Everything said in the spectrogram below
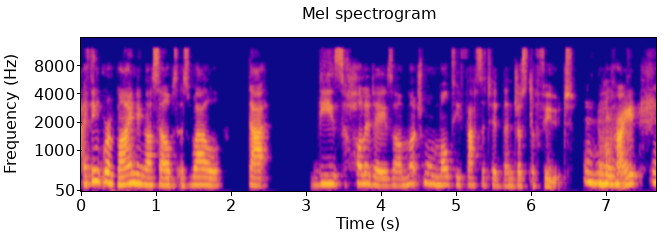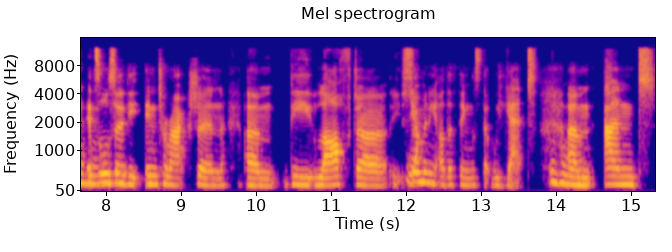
I think reminding ourselves as well that these holidays are much more multifaceted than just the food mm-hmm. right mm-hmm. it's also the interaction um the laughter so yeah. many other things that we get mm-hmm. um and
